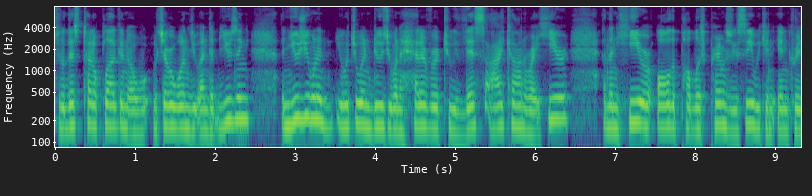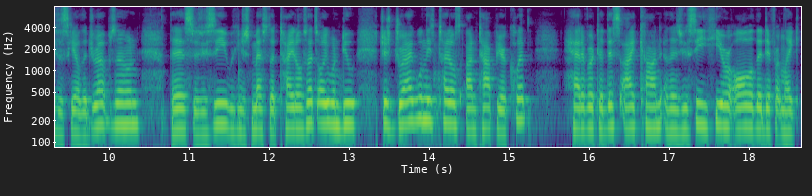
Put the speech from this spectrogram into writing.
so this title plugin or whichever ones you end up using. Then usually want to, what you want to do is you want to head over to this icon right here. And then here are all the published parameters. You see, we can increase the scale of the drop zone. This, as you see, we can just mess with the title. So that's all you want to do. Just drag one of these titles on top of your clip head over to this icon and as you see here are all of the different like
